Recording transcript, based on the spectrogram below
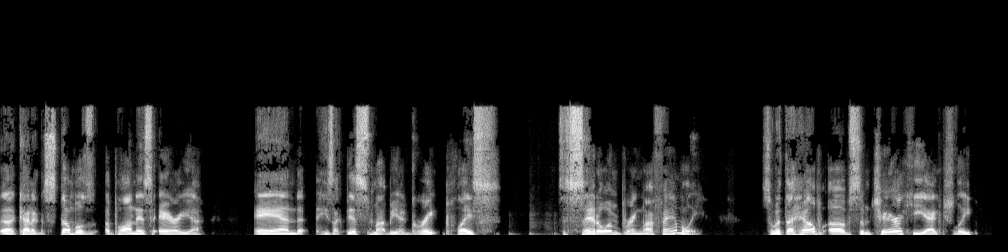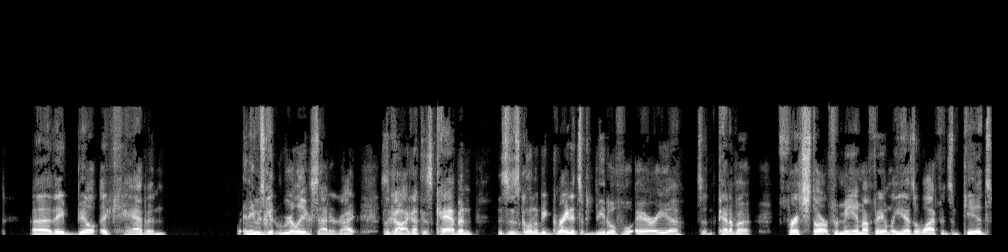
uh, kind of stumbles upon this area, and he's like, "This might be a great place to settle and bring my family." So, with the help of some Cherokee, actually, uh, they built a cabin, and he was getting really excited. Right? It's like, "Oh, I got this cabin. This is going to be great. It's a beautiful area. It's a kind of a fresh start for me and my family. He has a wife and some kids."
